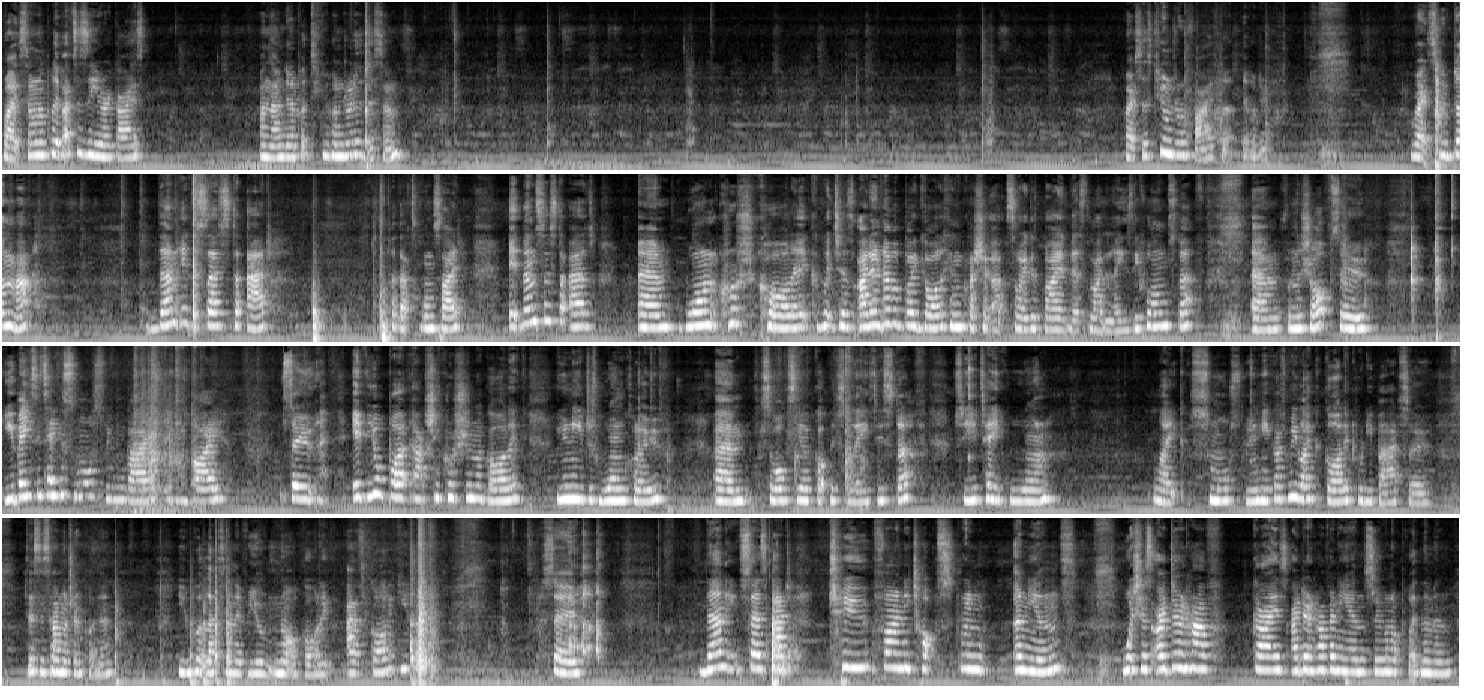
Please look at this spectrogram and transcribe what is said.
Right, so I'm gonna put it back to zero, guys. And then I'm gonna put 200 of this in. Right, so it's 205, but it will do. Right, so we've done that. Then it says to add, put that to one side. It then says to add um, one crushed garlic, which is, I don't ever buy garlic and crush it up, so I just buy this like lazy form stuff um, from the shop. So you basically take a small spoon, guys, if you buy, so if you're actually crushing the garlic, you need just one clove. Um, so obviously I've got this lazy stuff. So you take one like small spoon here. Guys, we like garlic really bad, so this is how much I'm putting in. You can put less in if you're not a garlic as garlicky fan. So then it says add two finely chopped spring onions which is I don't have guys I don't have any in so we're not putting them in.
